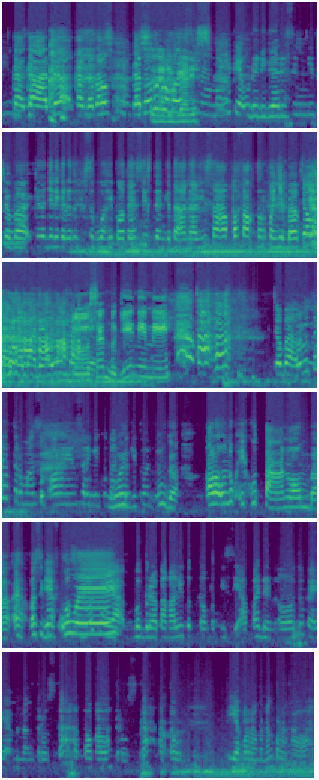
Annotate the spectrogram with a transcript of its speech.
Iya? Kagak ada, kagak tahu, kagak tahu tuh sih namanya? Kayak udah digarisin gitu. Coba kita jadikan itu sebuah hipotesis dan kita analisa apa faktor penyebabnya. coba coba deh. dosen begini nih coba lu teh termasuk orang yang sering ikutan Gue- begituan Enggak. Kalau untuk ikutan lomba, eh pasti ya giveaway. kayak beberapa kali ikut kompetisi apa dan lo tuh kayak menang terus kah atau kalah terus kah atau ya pernah menang pernah kalah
